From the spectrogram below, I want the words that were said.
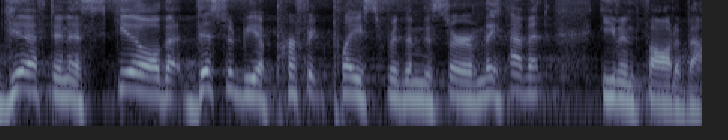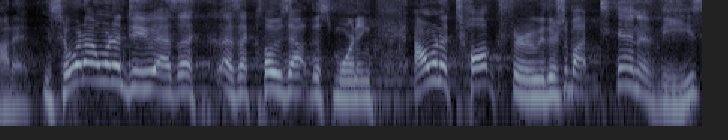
gift and a skill that this would be a perfect place for them to serve. And they haven't even thought about it. And so, what I want to do as I, as I close out this morning, I want to talk through, there's about 10 of these.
